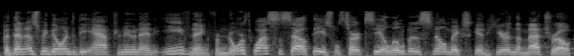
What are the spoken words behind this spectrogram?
but then as we go into the afternoon and evening, from northwest to southeast, we'll start to see a little bit of snow mix again here in the metro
